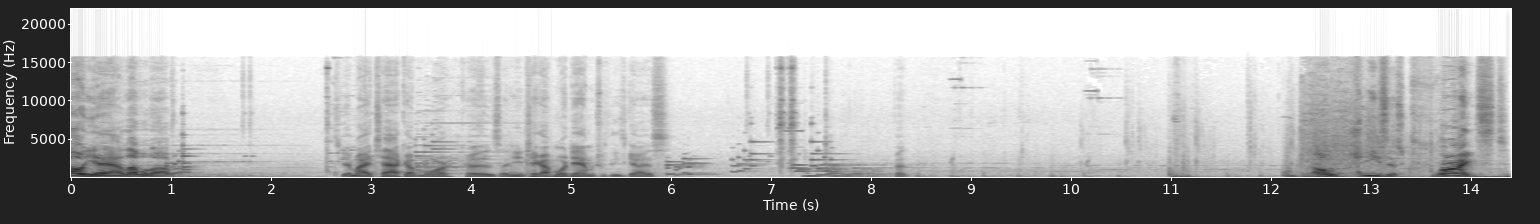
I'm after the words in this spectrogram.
Oh yeah, leveled up. Let's get my attack up more, because I need to take off more damage with these guys. But... Oh, Jesus Christ!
